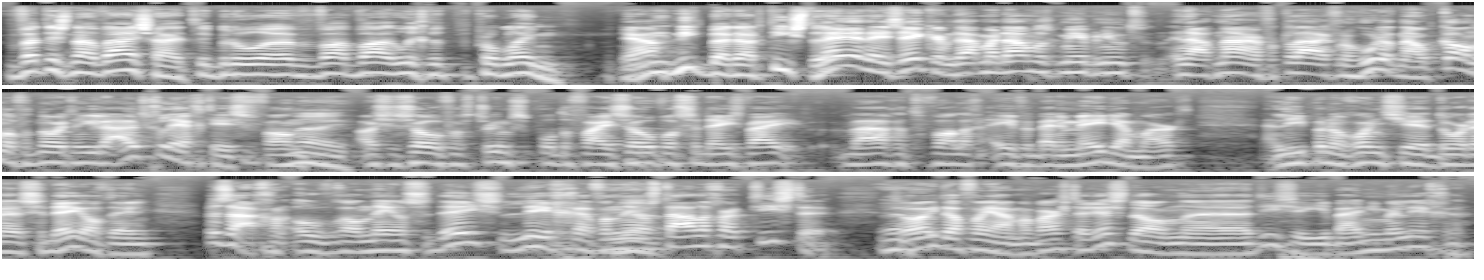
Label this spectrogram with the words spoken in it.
wat is nou wijsheid? Ik bedoel, eh, waar, waar ligt het probleem? Ja. Niet, niet bij de artiesten. nee, nee, nee, zeker. Maar, daar- maar daarom was ik meer benieuwd inderdaad, naar een verklaring van hoe dat nou kan. Of het nooit aan jullie uitgelegd is. Van, Nee. Als je zoveel streams, Spotify, zoveel cd's. Wij waren toevallig even bij de Mediamarkt. En liepen een rondje door de cd-afdeling. We zagen gewoon overal Nederlandse cd's liggen van Nederlandstalige artiesten. Terwijl ik dacht van ja, maar waar is de rest dan? Eh, die zie je bij niet meer liggen.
